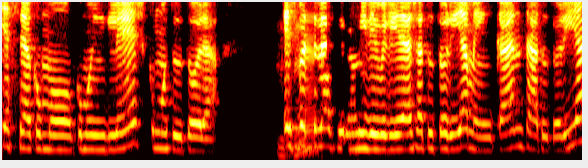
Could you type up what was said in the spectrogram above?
ya sea como, como inglés, como tutora. Uh -huh. Es verdad que mi debilidad es la tutoría, me encanta la tutoría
